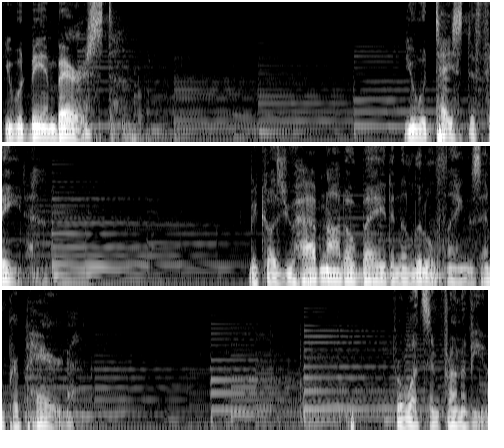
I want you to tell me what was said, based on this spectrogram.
You would be embarrassed. You would taste defeat because you have not obeyed in the little things and prepared for what's in front of you.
